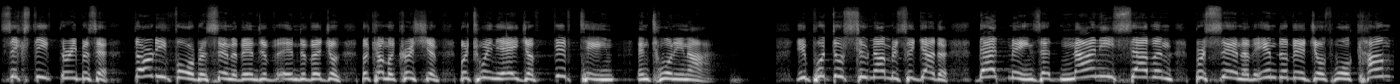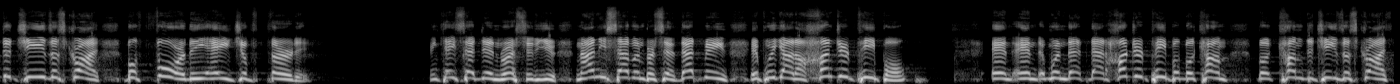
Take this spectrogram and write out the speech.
63%. 34% of individuals become a Christian between the age of 15 and 29. You put those two numbers together, that means that 97% of individuals will come to Jesus Christ before the age of 30. In case that didn't register to you, 97%. That means if we got 100 people and, and when that, that hundred people become, become to Jesus Christ,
